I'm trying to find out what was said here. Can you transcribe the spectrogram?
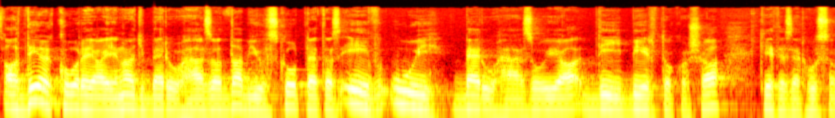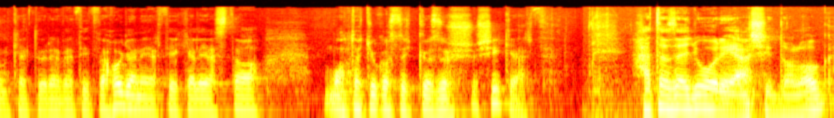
a dél-koreai nagy beruházat W Scope lett az év új beruházója, díj birtokosa 2022-re vetítve. Hogyan értékeli ezt a, mondhatjuk azt, hogy közös sikert? Hát ez egy óriási dolog.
